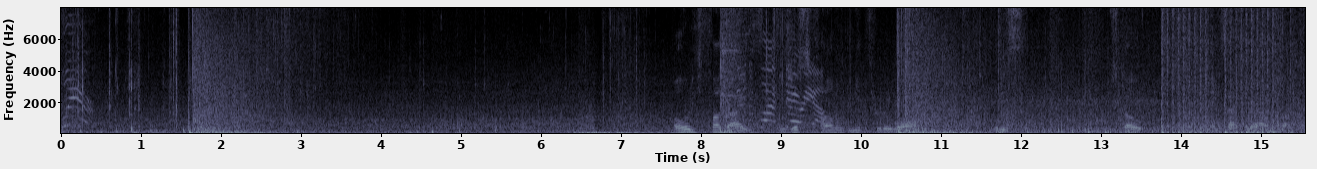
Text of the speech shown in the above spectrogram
Clear. Holy fuck, guys. He just followed me through the wall. With his scope. Exactly where I'm at.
